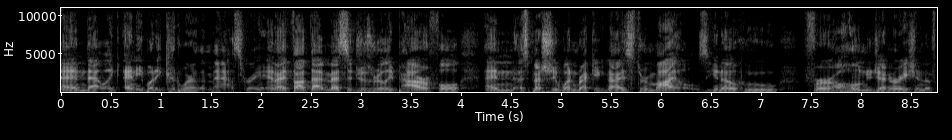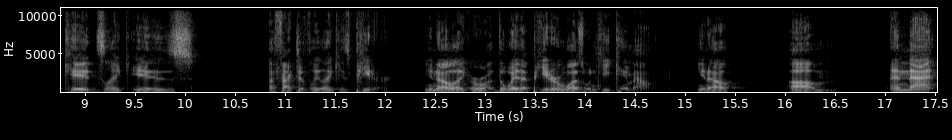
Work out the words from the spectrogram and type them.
and that like anybody could wear the mask, right? And I thought that message was really powerful, and especially when recognized through Miles, you know, who for a whole new generation of kids like is effectively like his Peter, you know, like or the way that Peter was when he came out, you know, um, and that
